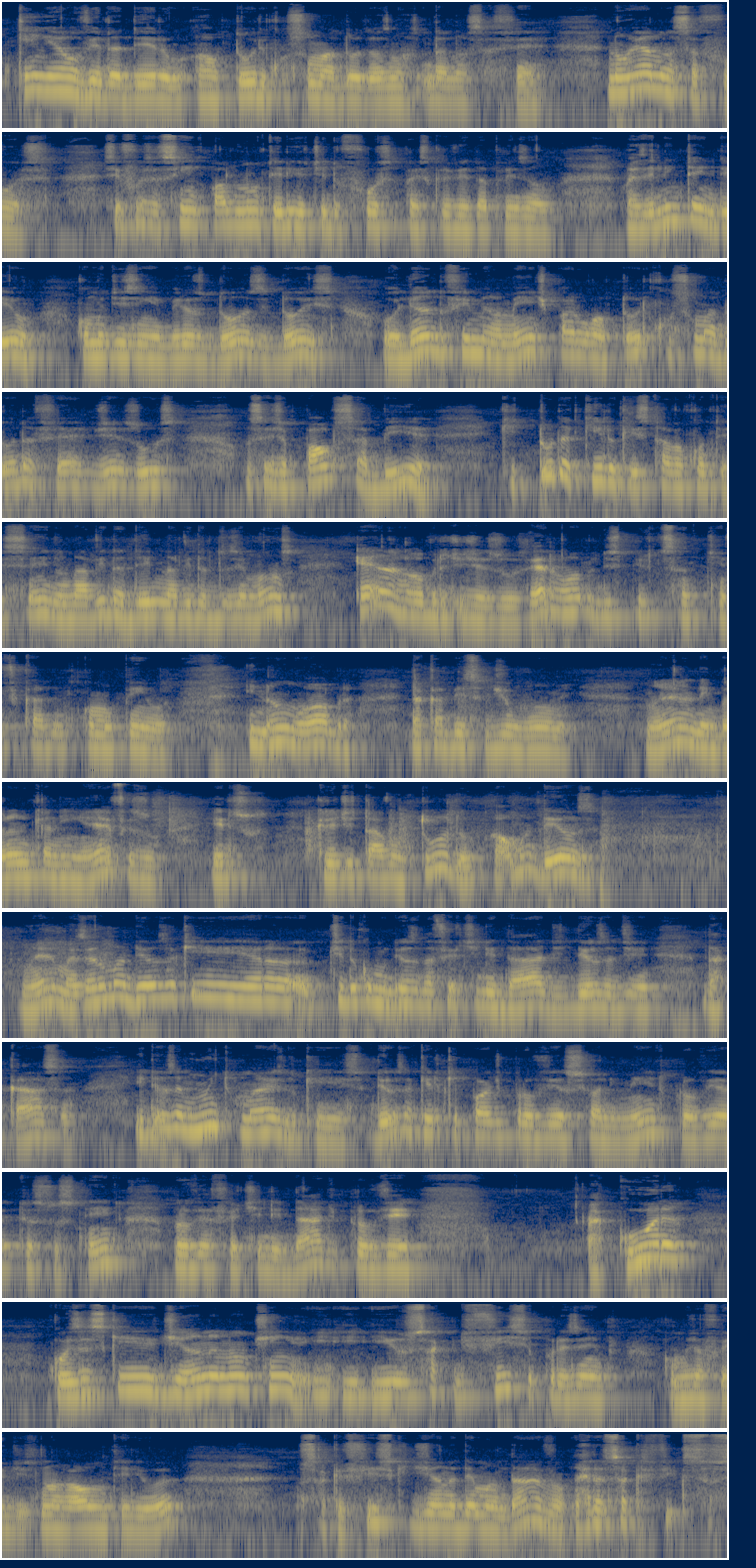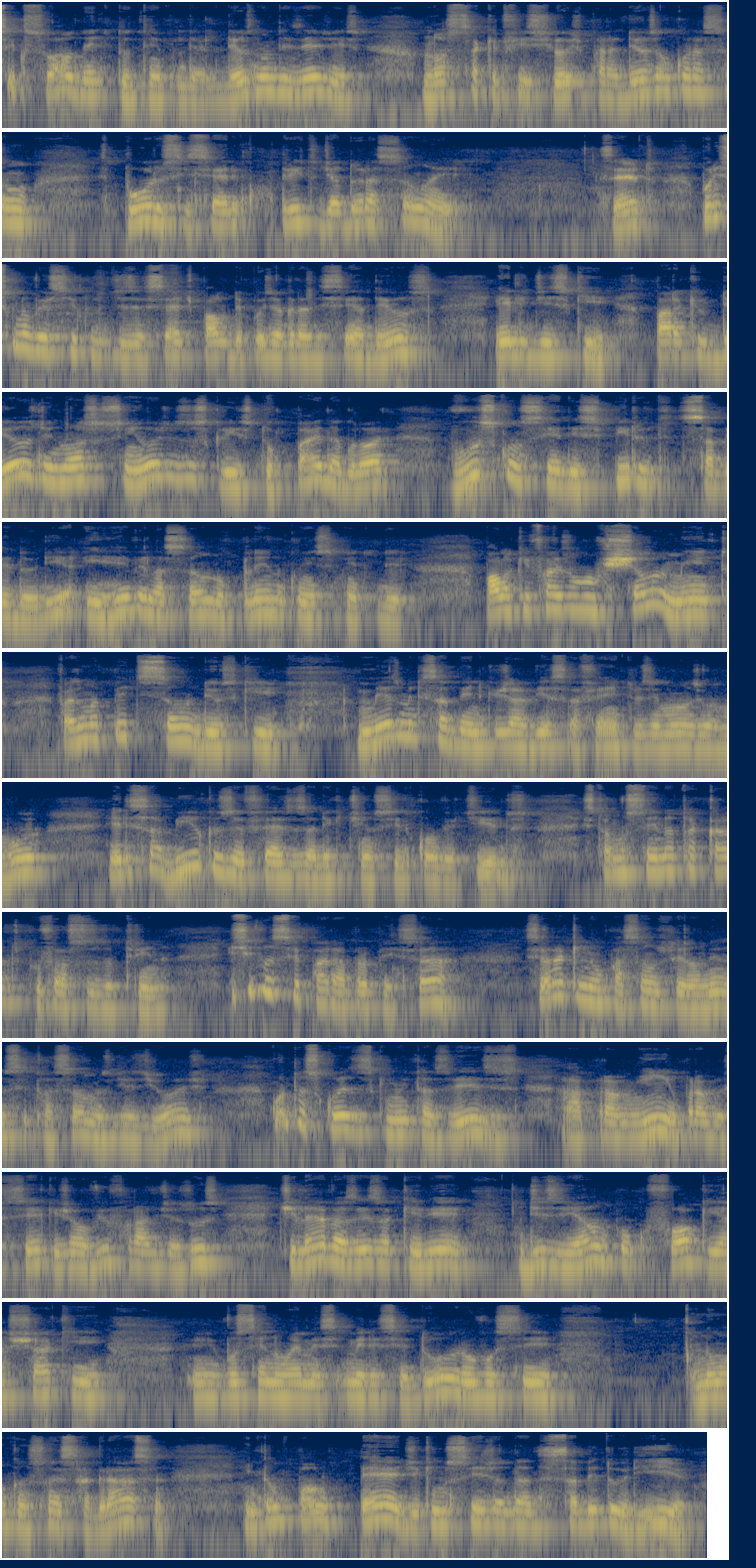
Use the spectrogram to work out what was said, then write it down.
quem é o verdadeiro autor e consumador da nossa fé. Não é a nossa força. Se fosse assim, Paulo não teria tido força para escrever da prisão. Mas ele entendeu, como diz em Hebreus 12, 2, olhando firmemente para o autor e consumador da fé, Jesus. Ou seja, Paulo sabia que tudo aquilo que estava acontecendo na vida dele, na vida dos irmãos, era a obra de Jesus, era a obra do Espírito Santo que tinha ficado como penhor, e não obra da cabeça de um homem. Não é? Lembrando que ali em Éfeso eles acreditavam tudo a uma deusa, né? mas era uma deusa que era tida como deusa da fertilidade, deusa de, da caça. E Deus é muito mais do que isso. Deus é aquele que pode prover o seu alimento, prover o teu sustento, prover a fertilidade, prover a cura, coisas que Diana não tinha. E, e, e o sacrifício, por exemplo, como já foi dito na aula anterior, o sacrifício que Diana demandava era sacrifício sexual dentro do templo dela. Deus não deseja isso. O nosso sacrifício hoje para Deus é um coração puro, sincero e contrito de adoração a Ele. Certo? Por isso que no versículo 17, Paulo, depois de agradecer a Deus, ele diz que para que o Deus de nosso Senhor Jesus Cristo, o Pai da glória, vos conceda espírito de sabedoria e revelação no pleno conhecimento dele. Paulo aqui faz um chamamento, faz uma petição a Deus que, mesmo ele sabendo que já havia essa fé entre os irmãos e o amor, ele sabia que os efésios ali que tinham sido convertidos estavam sendo atacados por falsas doutrinas. E se você parar para pensar, Será que não passamos pela mesma situação nos dias de hoje? Quantas coisas que muitas vezes, ah, para mim ou para você que já ouviu falar de Jesus, te leva às vezes a querer desviar um pouco o foco e achar que eh, você não é merecedor ou você não alcançou essa graça. Então Paulo pede que nos seja dada sabedoria,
